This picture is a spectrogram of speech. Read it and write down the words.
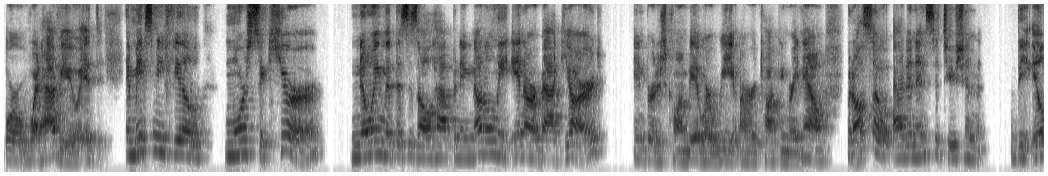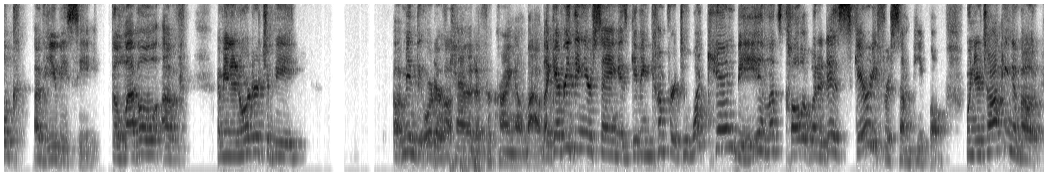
or what have you. It it makes me feel more secure knowing that this is all happening not only in our backyard in British Columbia, where we are talking right now, but also at an institution the ilk of UBC. The level of, I mean, in order to be I mean, the Order yeah. of Canada for crying out loud. Like everything you're saying is giving comfort to what can be, and let's call it what it is, scary for some people. When you're talking about,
